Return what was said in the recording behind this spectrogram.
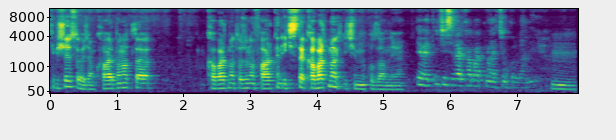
Peki bir şey söyleyeceğim. Karbonatla kabartma tozunun farkını ikisi de kabartmak için mi kullanılıyor? Evet ikisi de kabartma için kullanılıyor. Hmm.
